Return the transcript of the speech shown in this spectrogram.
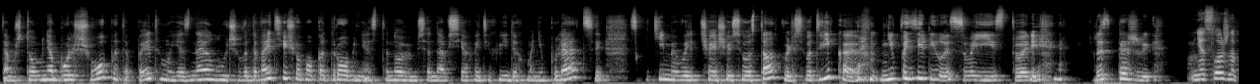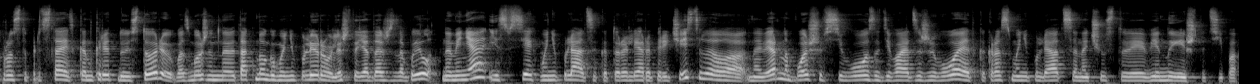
там, что у меня больше опыта, поэтому я знаю лучше. Вот давайте еще поподробнее остановимся на всех этих видах манипуляций, с какими вы чаще всего сталкивались. Вот Вика не поделилась своей историей. Расскажи. Мне сложно просто представить конкретную историю. Возможно, мною так много манипулировали, что я даже забыла. Но меня из всех манипуляций, которые Лера перечислила, наверное, больше всего задевает за живое. Это как раз манипуляция на чувстве вины, что типа,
